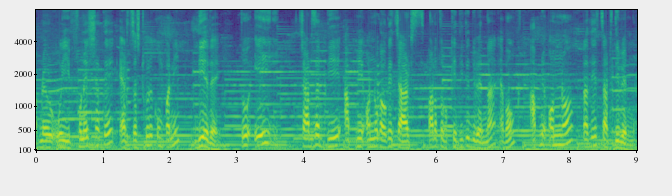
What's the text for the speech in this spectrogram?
আপনার ওই ফোনের সাথে অ্যাডজাস্ট করে কোম্পানি দিয়ে দেয়। তো এই চার্জার দিয়ে আপনি অন্য কাউকে চার্জ পারতপক্ষে দিতে দিবেন না এবং আপনি অন্যটা দিয়ে চার্জ দিবেন না।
